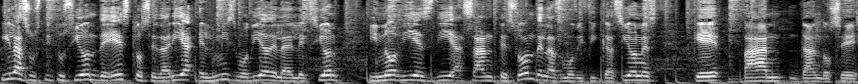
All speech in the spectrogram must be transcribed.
Y la sustitución de esto se daría el mismo día de la elección y no 10 días antes. Son de las modificaciones que van dándose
